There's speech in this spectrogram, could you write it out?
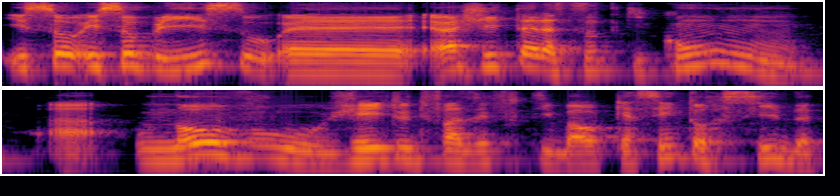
E, so, e, sobre isso, é, eu achei interessante que com a, o novo jeito de fazer futebol, que é sem torcida,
